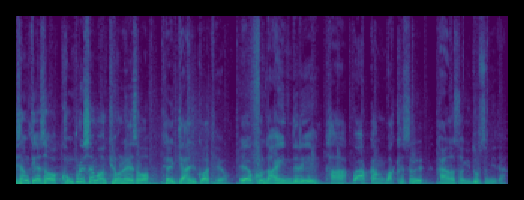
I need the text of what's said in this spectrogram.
이 상태에서 컴프레셔만 교환해서 될 게 아닐 것 같아요. 에어컨 라인들이 다 꽉꽉 막혔을 가능성이 높습니다.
